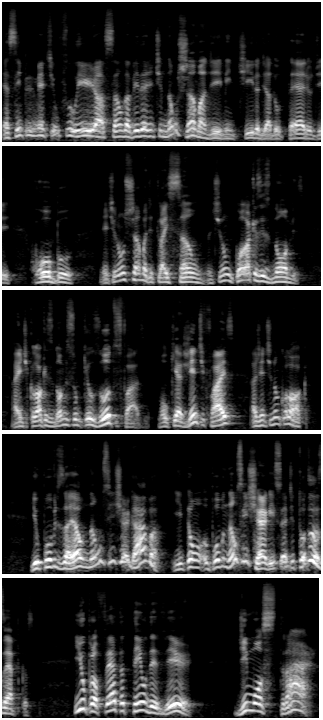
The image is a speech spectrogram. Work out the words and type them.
é simplesmente o fluir, a ação da vida, a gente não chama de mentira, de adultério, de roubo, a gente não chama de traição, a gente não coloca esses nomes. A gente coloca esses nomes sobre o que os outros fazem. O que a gente faz, a gente não coloca. E o povo de Israel não se enxergava. Então o povo não se enxerga, isso é de todas as épocas. E o profeta tem o dever de mostrar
